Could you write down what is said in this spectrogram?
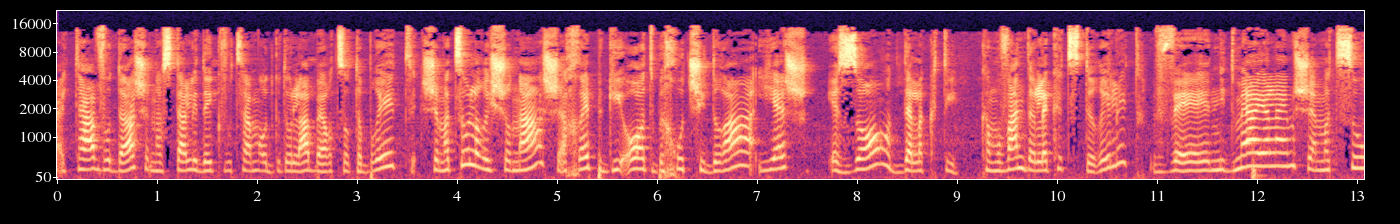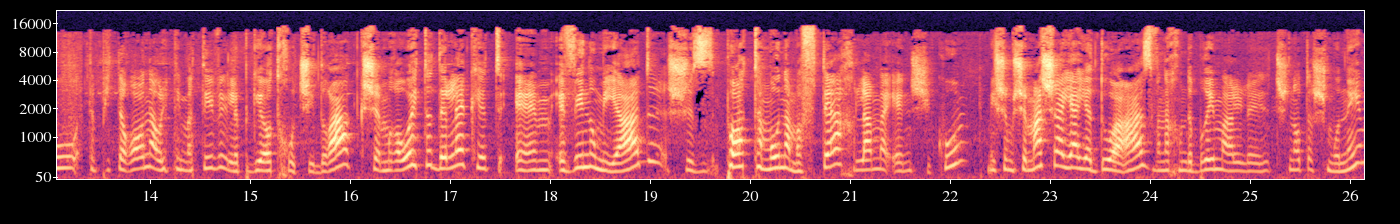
הייתה עבודה שנעשתה על ידי קבוצה מאוד גדולה בארצות הברית שמצאו לראשונה שאחרי פגיעות בחוט שדרה יש אזור דלקתי כמובן דלקת סטרילית ונדמה היה להם שהם מצאו את הפתרון האולטימטיבי לפגיעות חוט שדרה. כשהם ראו את הדלקת הם הבינו מיד שפה טמון המפתח למה אין שיקום. משום שמה שהיה ידוע אז ואנחנו מדברים על שנות השמונים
